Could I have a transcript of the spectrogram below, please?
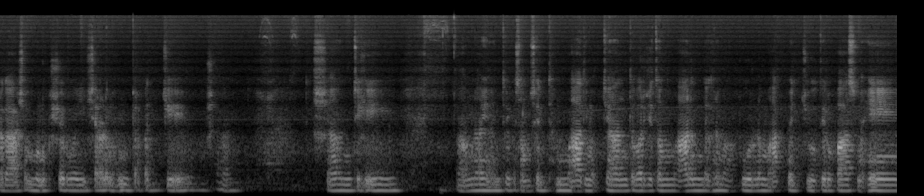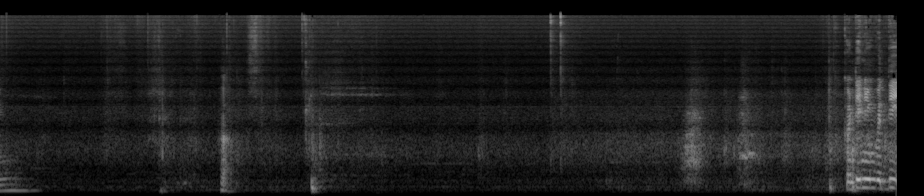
प्रकाशं मुमुक्षुर्वै शरणमहं प्रपद्ये। शान्तिः। स्वामनायांते संसिद्धम आदिमत्यांतवर्जितम आनंदघनम अपूर्णम continuing with the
